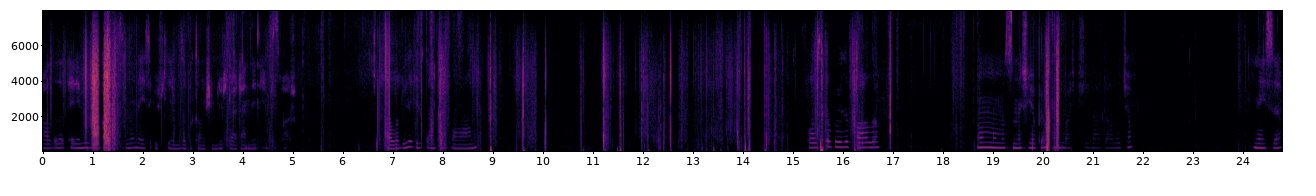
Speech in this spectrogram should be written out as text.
Fazla da telemiz yok aslında. Neyse üstlerimize bakalım şimdi. Üstlerden nelerimiz var. Alabiliriz daha falan. Fazla böyle pahalı olmamasına şey yapıyorum. Çünkü başka şeyler de alacağım. Neyse.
